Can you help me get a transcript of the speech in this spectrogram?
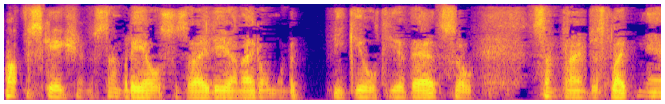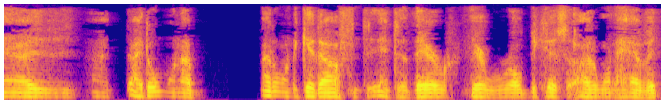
confiscation of somebody else's idea, and I don't want to be guilty of that. So sometimes it's like, I, I don't want to I don't want to get off into, into their their world because I don't want to have it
